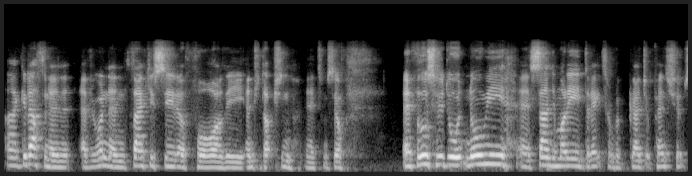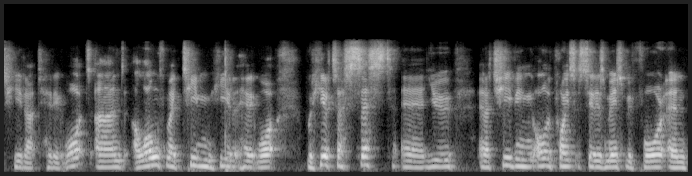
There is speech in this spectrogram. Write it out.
Uh, good afternoon, everyone, and thank you, Sara, for the introduction uh, to myself. Uh, for those who don't know me, uh, Sandy Murray, Director of Graduate Apprenticeships here at Heriot Watt, and along with my team here at Heriot Watt, we're here to assist uh, you in achieving all the points that Sara's mentioned before and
